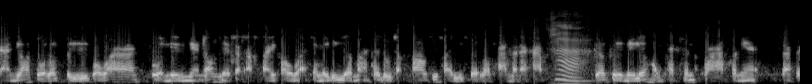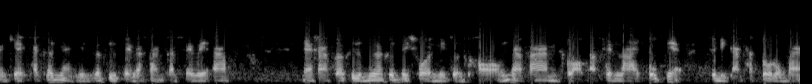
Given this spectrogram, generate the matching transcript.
การย่อตัวแล้วซื้อเพราะว่าส่วนหนึ่งเนี่ยนอกเหนือจาก upside เขาอาจจะไม่ได้เยอะมากถ้าดูจากเป้าที่ฝ่าย research เราทำนะครับค่ะก็คือในเรื่องของ pattern ของเขาเนี้ยจะสังเกต pattern อย่างหนึ่งก็คือเป็นลักษณะการ sideway up นะครับก็คือเมื่อขึ้นไปชนในส่วนของแนวต้านกรอบ uptrend line ปุ๊บเนี่ยจะมีการพักตัวลงมา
